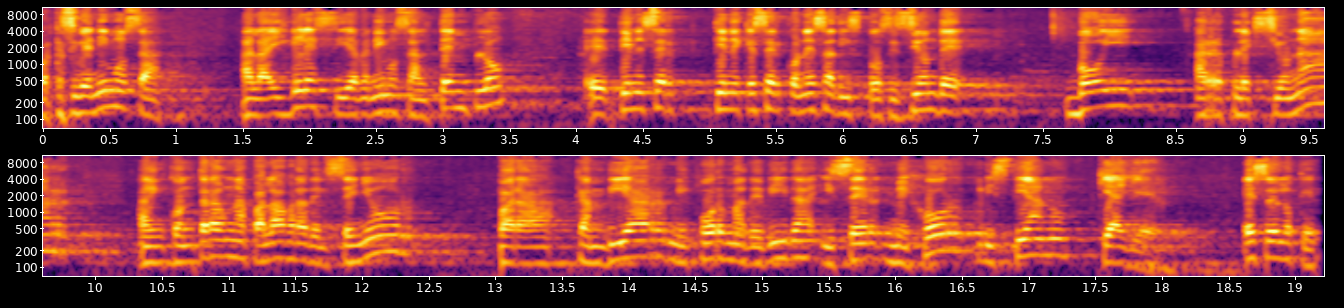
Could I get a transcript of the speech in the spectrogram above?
Porque si venimos a, a la iglesia, venimos al templo, eh, tiene, ser, tiene que ser con esa disposición de voy a reflexionar, a encontrar una palabra del Señor, para cambiar mi forma de vida y ser mejor cristiano que ayer. Eso es lo que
